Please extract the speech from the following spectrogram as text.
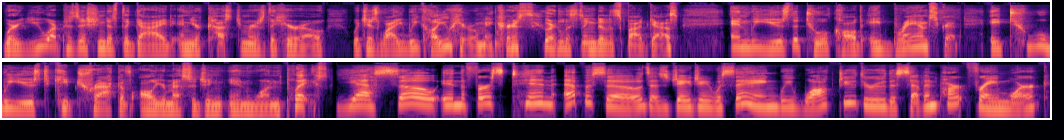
where you are positioned as the guide and your customer is the hero, which is why we call you hero makers who are listening to this podcast. And we use the tool called a brand script, a tool we use to keep track of all your messaging in one place. Yes. So, in the first 10 episodes, as JJ was saying, we walked you through the seven part framework.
